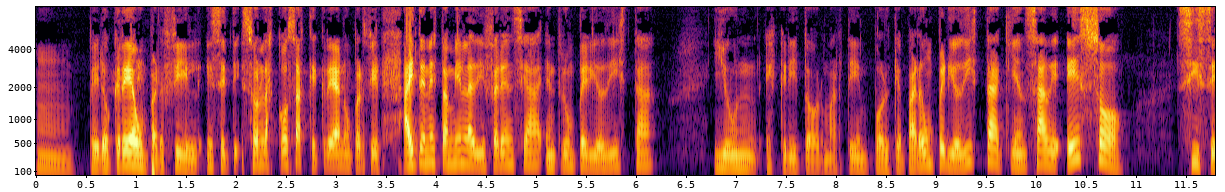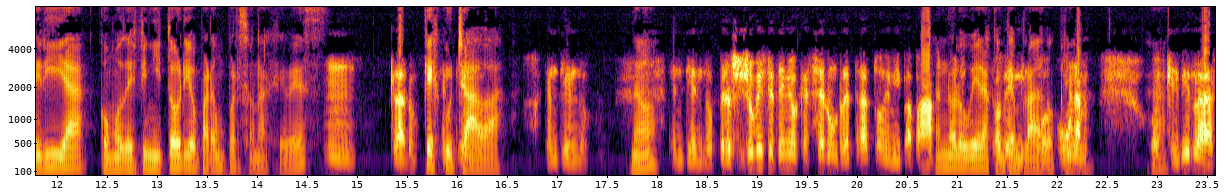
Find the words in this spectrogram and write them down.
Mm, Pero crea un perfil. Ese son las cosas que crean un perfil. Ahí tenés también la diferencia entre un periodista y un escritor, Martín, porque para un periodista, quien sabe eso, sí sería como definitorio para un personaje, ¿ves? Mm, claro. Que escuchaba, Entiendo, ¿no? entiendo. Pero si yo hubiese tenido que hacer un retrato de mi papá, No lo hubieras mi- contemplado. o- una- o escribir las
